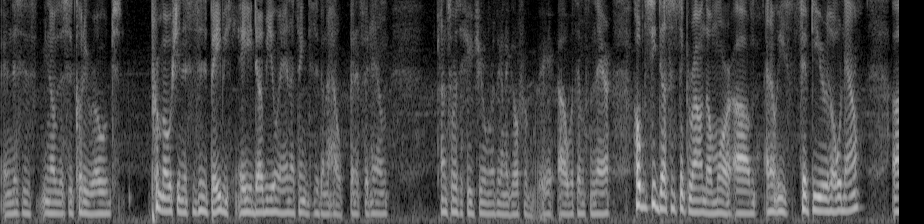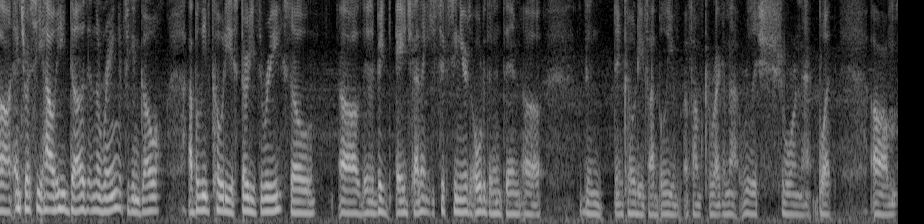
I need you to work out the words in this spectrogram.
And this is you know this is Cody Rhodes promotion. This is his baby AEW, and I think this is gonna help benefit him of towards the future and they're going to go from uh, with him from there. Hope to see Dustin stick around though more. Um, I know he's 50 years old now. Uh, see how he does in the ring if he can go. I believe Cody is 33, so uh, there's a big age. I think he's 16 years older than than uh, than than Cody, if I believe if I'm correct. I'm not really sure on that, but. Um,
